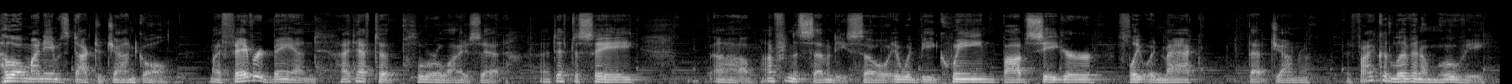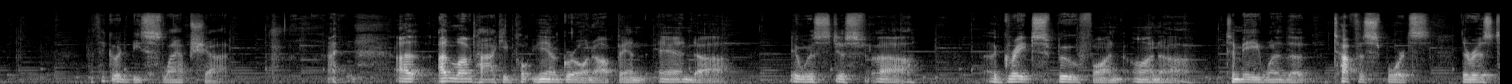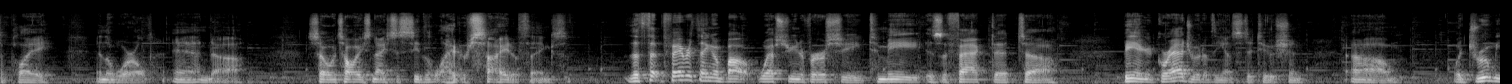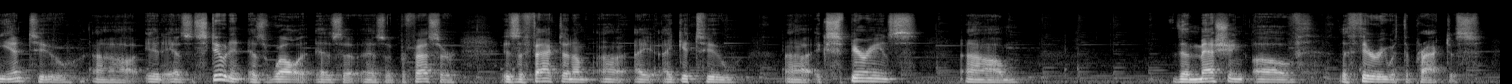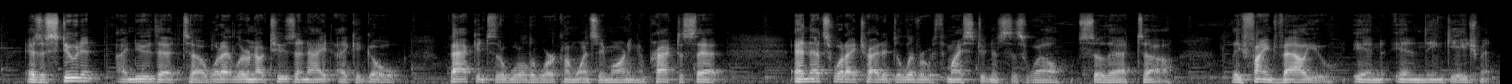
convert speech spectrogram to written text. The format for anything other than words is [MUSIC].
Hello, my name is Dr. John Gall. My favorite band, I'd have to pluralize that. I'd have to say, uh, I'm from the 70s, so it would be Queen, Bob Seger, Fleetwood Mac, that genre. If I could live in a movie, I think it would be Slapshot. [LAUGHS] I, I, loved hockey, you know, growing up, and and uh, it was just uh, a great spoof on on uh, to me one of the toughest sports there is to play in the world, and uh, so it's always nice to see the lighter [LAUGHS] side of things. The th favorite thing about Webster University to me is the fact that uh, being a graduate of the institution, um, what drew me into uh, it as a student as well as a, as a professor is the fact that I'm, uh, I, I, get to uh, experience um, the meshing of the theory with the practice. As a student, I knew that uh, what I learned on Tuesday night, I could go back into the world of work on Wednesday morning and practice that. And that's what I try to deliver with my students as well, so that uh, they find value in, in the engagement.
